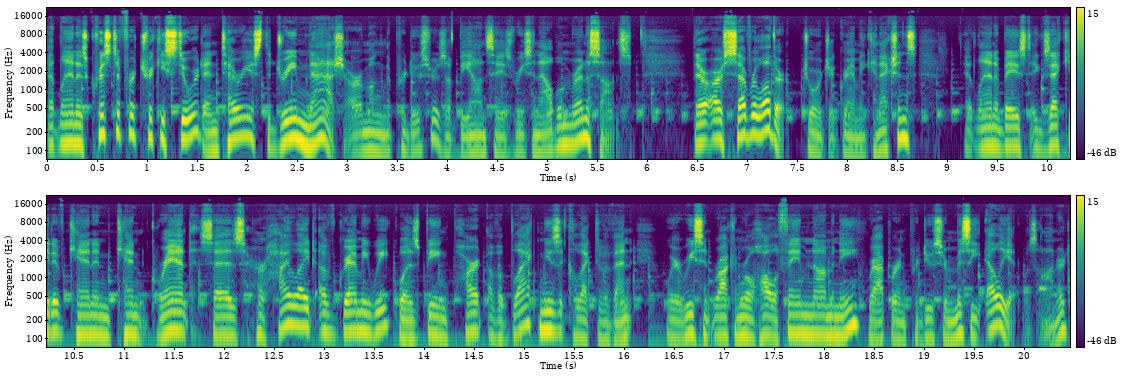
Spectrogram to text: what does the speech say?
Atlanta's Christopher Tricky Stewart and Terius the Dream Nash are among the producers of Beyonce's recent album, Renaissance. There are several other Georgia Grammy connections. Atlanta based executive canon Kent Grant says her highlight of Grammy Week was being part of a black music collective event where recent Rock and Roll Hall of Fame nominee, rapper and producer Missy Elliott was honored,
